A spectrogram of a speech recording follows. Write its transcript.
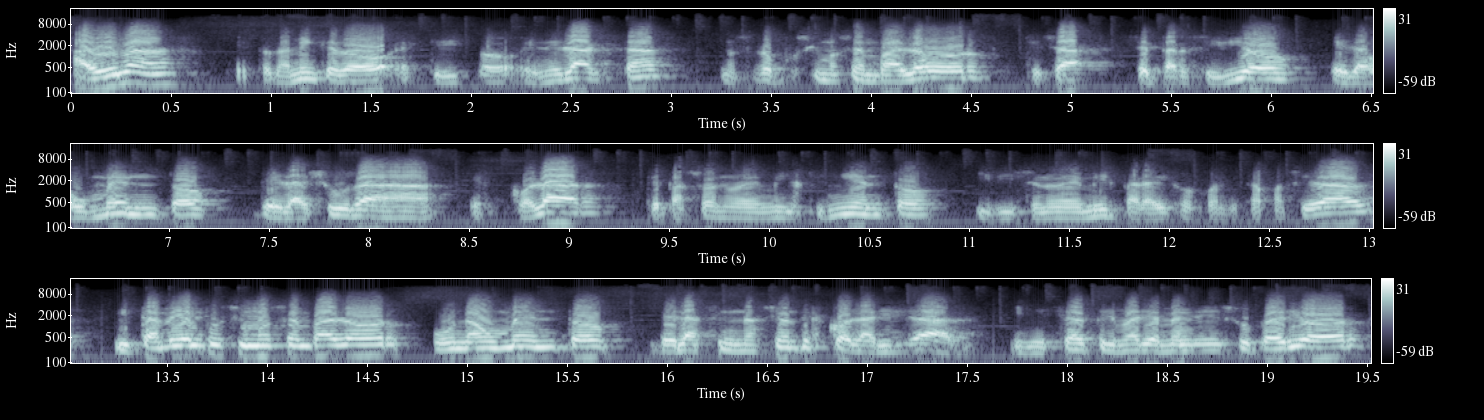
Además, esto también quedó escrito en el acta, nosotros pusimos en valor que ya se percibió el aumento de la ayuda escolar, que pasó a 9.500 y 19.000 para hijos con discapacidad. Y también pusimos en valor un aumento de la asignación de escolaridad, inicial, primaria, media y superior,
